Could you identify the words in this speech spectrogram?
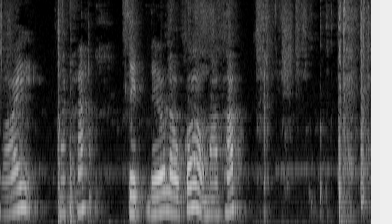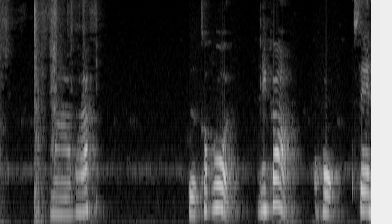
ไว้นะคะ เสร็จแล้วเราก็มาพับ มาพับเปลือกข้าวโพด นี่ก็ 6 เซน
